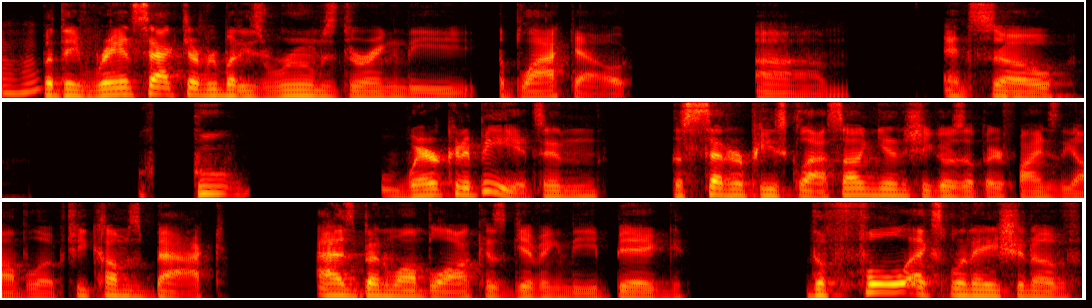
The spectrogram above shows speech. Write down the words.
Mhm. But they ransacked everybody's rooms during the the blackout. Um, and so who where could it be? It's in the centerpiece glass onion. She goes up there, finds the envelope. She comes back as Benoit Blanc is giving the big, the full explanation of,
